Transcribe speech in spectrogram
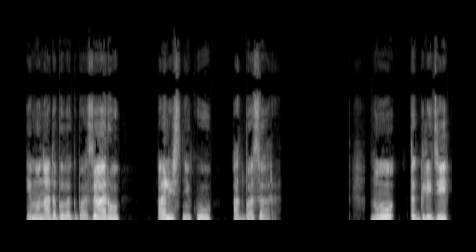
Ему надо было к базару, а леснику — от базара. — Ну, так гляди,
